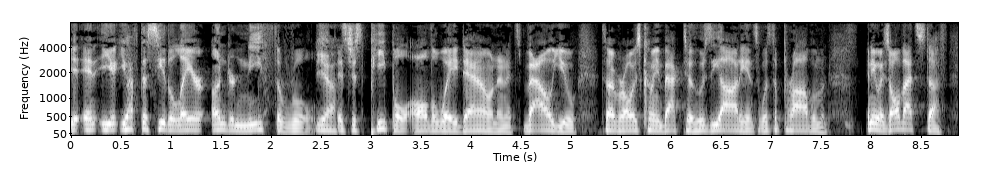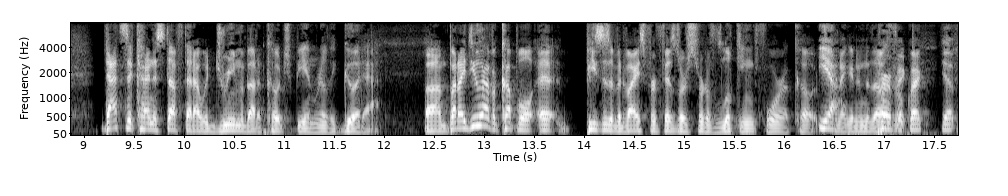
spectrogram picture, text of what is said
And you you have to see the layer underneath the rules. Yeah. It's just people all the way down and it's value. So we're always coming back to who's the audience, what's the problem. And anyways, all that stuff. That's the kind of stuff that I would dream about a coach being really good at. Um, but I do have a couple uh, pieces of advice for fizzlers sort of looking for a coach. Yeah. Can I get into those Perfect. real quick? Yep.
